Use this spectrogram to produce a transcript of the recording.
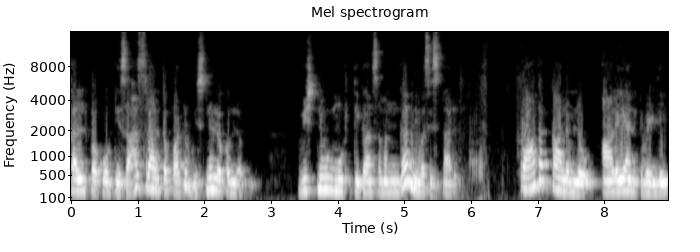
కల్పకోటి సహస్రాలతో పాటు విష్ణులోకంలో విష్ణుమూర్తిగా సమంగా నివసిస్తారు. ప్రాతకాలంలో ఆలయానికి వెళ్ళి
